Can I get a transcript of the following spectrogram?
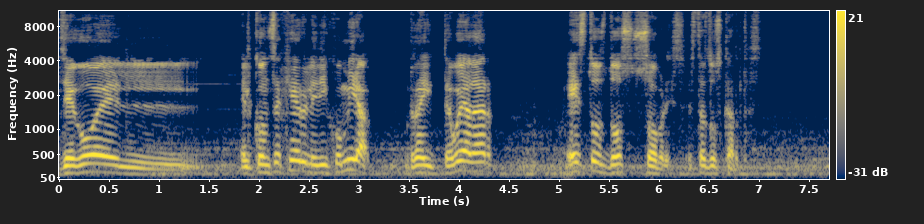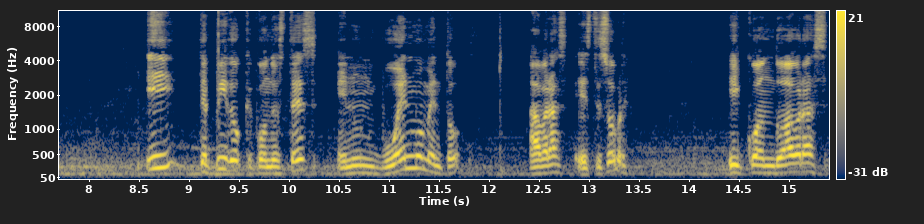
llegó el, el consejero y le dijo, mira, rey, te voy a dar estos dos sobres, estas dos cartas. Y te pido que cuando estés en un buen momento, abras este sobre. Y cuando abras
